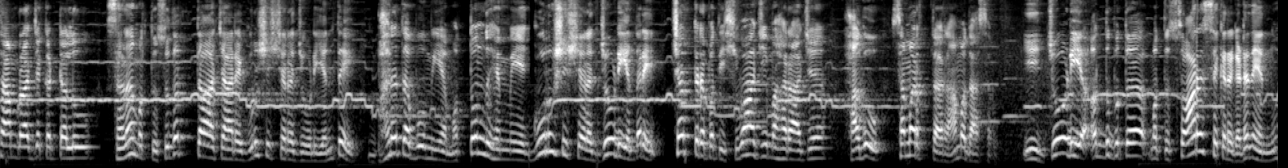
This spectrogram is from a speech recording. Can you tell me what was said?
ಸಾಮ್ರಾಜ್ಯ ಕಟ್ಟಲು ಸಳ ಮತ್ತು ಸುದತ್ತಾಚಾರ್ಯ ಗುರು ಶಿಷ್ಯರ ಜೋಡಿಯಂತೆ ಭರತ ಭೂಮಿಯ ಮತ್ತೊಂದು ಹೆಮ್ಮೆಯ ಗುರು ಶಿಷ್ಯರ ಜೋಡಿ ಎಂದರೆ ಛತ್ರಪತಿ ಶಿವಾಜಿ ಮಹಾರಾಜ ಹಾಗೂ ಸಮರ್ಥ ರಾಮದಾಸರು. ಈ ಜೋಡಿಯ ಅದ್ಭುತ ಮತ್ತು ಸ್ವಾರಸ್ಯಕರ ಘಟನೆಯನ್ನು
